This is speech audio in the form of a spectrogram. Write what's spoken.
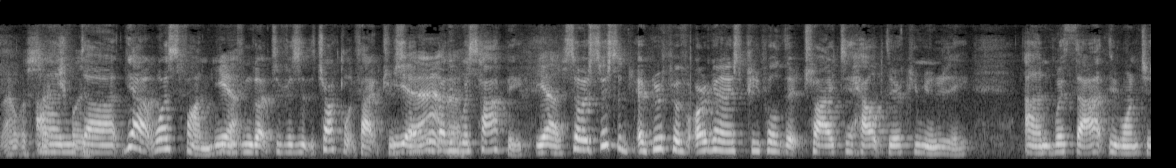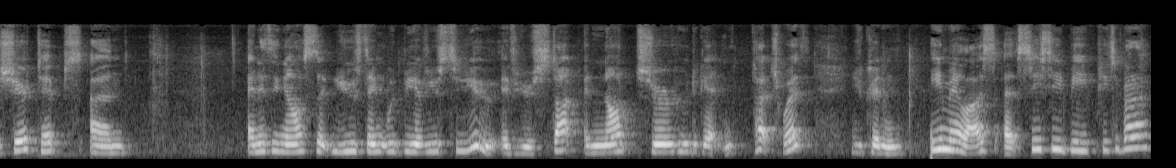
That was such and fun. Uh, yeah, it was fun. Yeah. We even got to visit the chocolate factory, so Yeah. everybody was happy. Yes. So it's just a, a group of organised people that try to help their community, and with that, they want to share tips and anything else that you think would be of use to you. If you're stuck and not sure who to get in touch with, you can email us at ccbpeterborough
